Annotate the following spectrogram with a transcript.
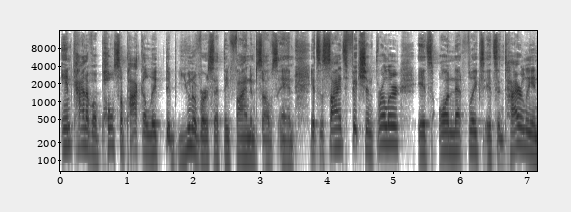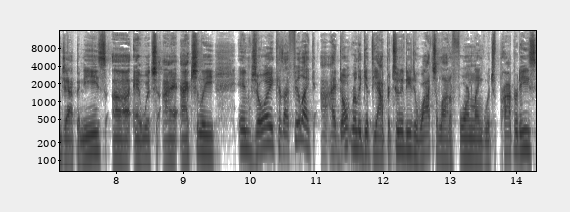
in kind of a post apocalyptic universe that they find themselves in. It's a science fiction thriller, it's on Netflix. It's entirely in Japanese, uh, and which I actually enjoy because I feel like I don't really get the opportunity to watch a lot of foreign language properties,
